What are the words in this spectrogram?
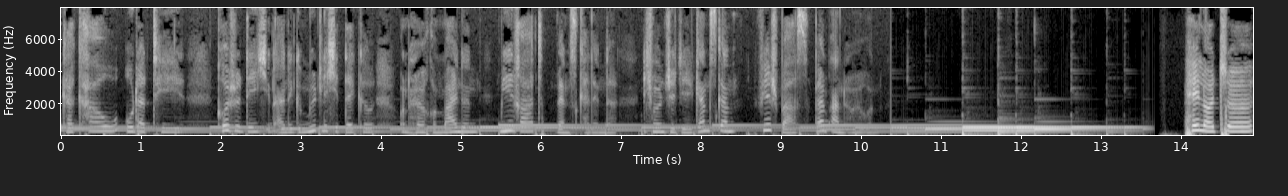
Kakao oder Tee, kusche dich in eine gemütliche Decke und höre meinen Mirat Ventskalender. Ich wünsche dir ganz, ganz viel Spaß beim Anhören. Hey Leute,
